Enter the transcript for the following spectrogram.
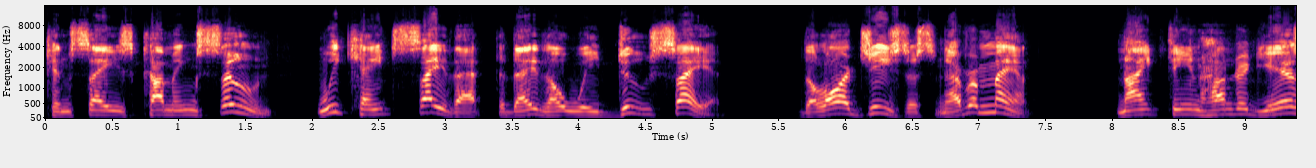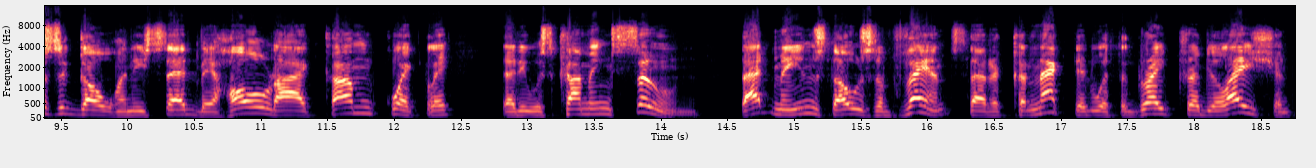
can say he's coming soon. We can't say that today, though we do say it. The Lord Jesus never meant 1900 years ago when he said, Behold, I come quickly that he was coming soon. That means those events that are connected with the Great Tribulation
